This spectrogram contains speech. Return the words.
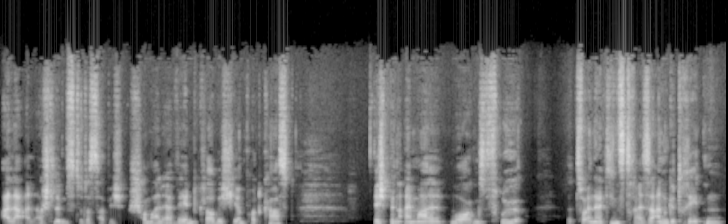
Allerallerschlimmste, das habe ich schon mal erwähnt, glaube ich, hier im Podcast. Ich bin einmal morgens früh zu einer Dienstreise angetreten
